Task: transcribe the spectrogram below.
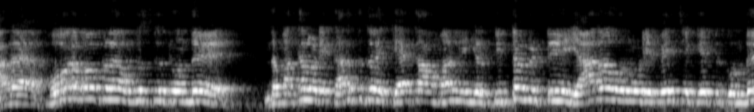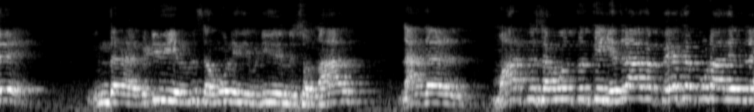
அதை போற போக்கில் உங்களுக்கு வந்து இந்த மக்களுடைய கருத்துக்களை கேட்காமல் நீங்கள் திட்டமிட்டு யாரோ ஒருவருடைய பேச்சை கேட்டுக்கொண்டு இந்த விடுதி வந்து சமூக நீதி விடுதி என்று சொன்னால் நாங்கள் மாற்று சமூகத்துக்கு எதிராக பேசக்கூடாது என்ற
